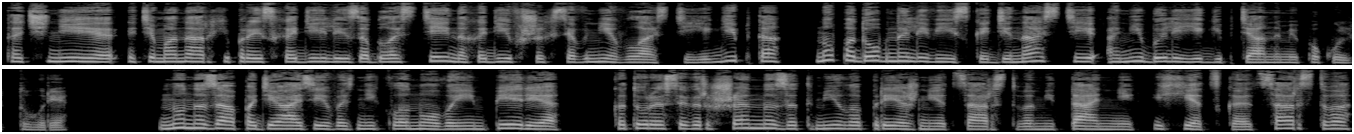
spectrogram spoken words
Точнее, эти монархи происходили из областей, находившихся вне власти Египта, но, подобно ливийской династии, они были египтянами по культуре. Но на западе Азии возникла новая империя, которая совершенно затмила прежнее царство Митанни и Хетское царство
